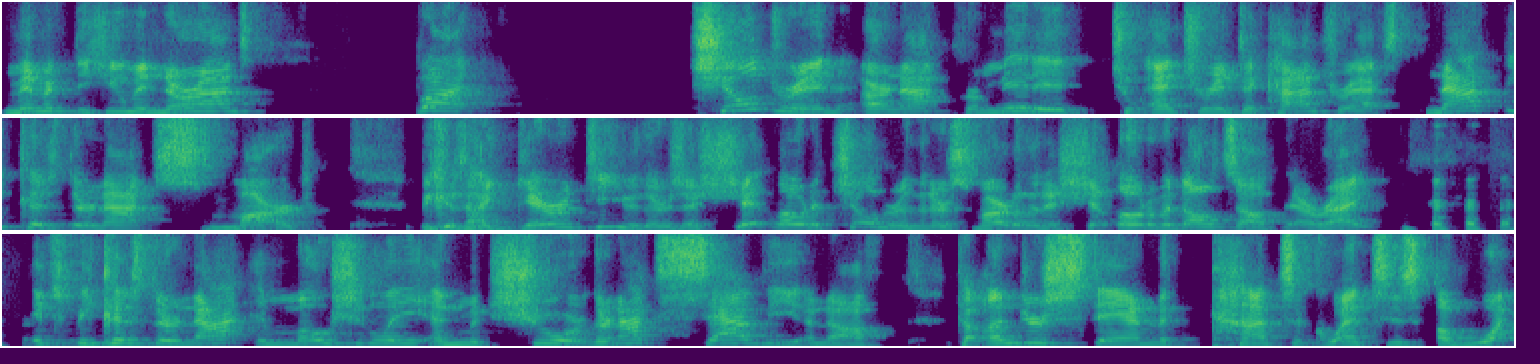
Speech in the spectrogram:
mimic the human neurons. But children are not permitted to enter into contracts, not because they're not smart, because I guarantee you there's a shitload of children that are smarter than a shitload of adults out there, right? it's because they're not emotionally and mature, they're not savvy enough to understand the consequences of what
